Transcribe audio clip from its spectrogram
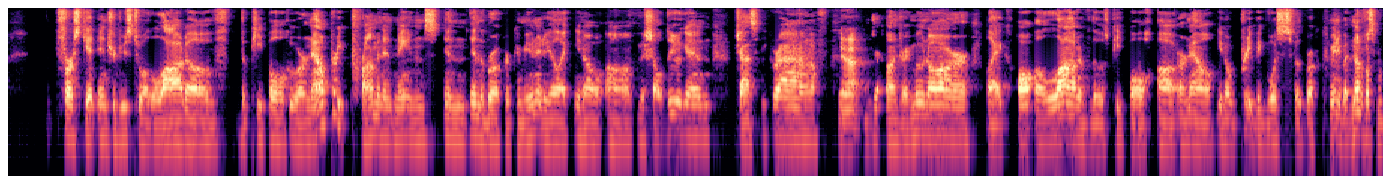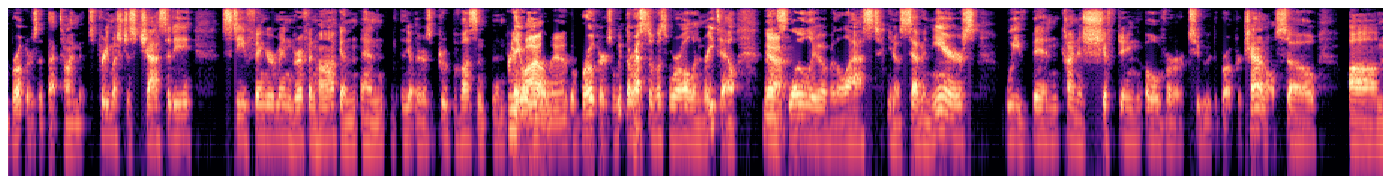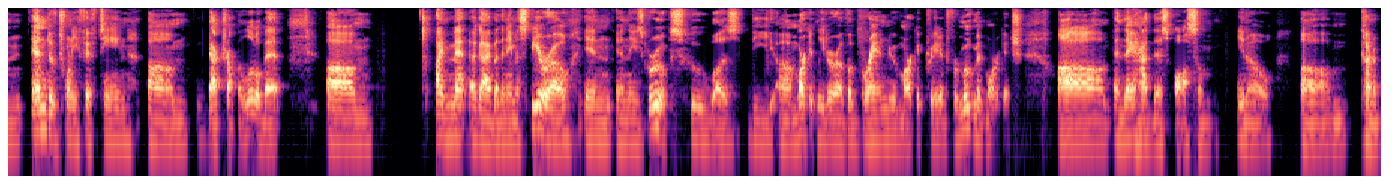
first get introduced to a lot of the people who are now pretty prominent names in in the broker community, like you know uh, Michelle Dugan, Chastity Graff, yeah, Andre Munar, like all, a lot of those people uh, are now you know pretty big voices for the broker community. But none of us were brokers at that time. It was pretty much just Chastity, Steve Fingerman, Griffin Hawk, and and you know, there's a group of us, and, and they wild, were, brokers. We, the rest of us were all in retail. Yeah. And slowly over the last you know seven years, we've been kind of shifting over to the broker channel. So um, end of 2015, um, backtrack a little bit. Um, I met a guy by the name of Spiro in in these groups who was the uh, market leader of a brand new market created for Movement Mortgage, um, and they had this awesome, you know, um, kind of.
